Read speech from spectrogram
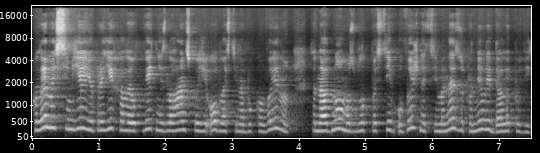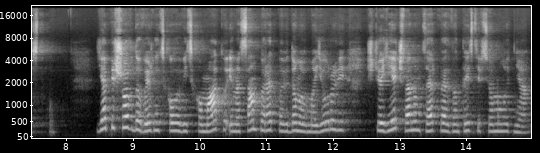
Коли ми з сім'єю приїхали у квітні з Луганської області на Буковину, то на одному з блокпостів у Вижниці мене зупинили і дали повістку. Я пішов до Вижницького військомату і насамперед повідомив майорові, що є членом церкви адвентистів сьомого дня.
